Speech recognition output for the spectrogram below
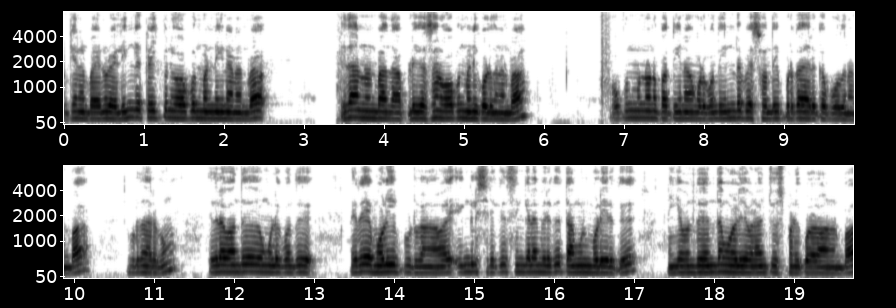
ஓகே நண்பா என்னோடய லிங்கை கிளிக் பண்ணி ஓப்பன் பண்ணிங்கன்னா நண்பா இதான் நண்பா அந்த அப்ளிகேஷன் ஓப்பன் பண்ணி கொள்ளுங்க நண்பா. ஓப்பன் பண்ணோன்னு பார்த்தீங்கன்னா உங்களுக்கு வந்து இன்டர்ஃபேஸ் வந்து இப்படி தான் இருக்க போகுது நண்பா. இப்படி தான் இருக்கும். இதில் வந்து உங்களுக்கு வந்து நிறைய மொழி போட்டிருக்காங்க. இங்கிலீஷ் இருக்குது சிங்களம் இருக்குது தமிழ் மொழி இருக்குது நீங்கள் வந்து எந்த மொழியை வேணாலும் சூஸ் பண்ணி கொள்ளலாம் நண்பா.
